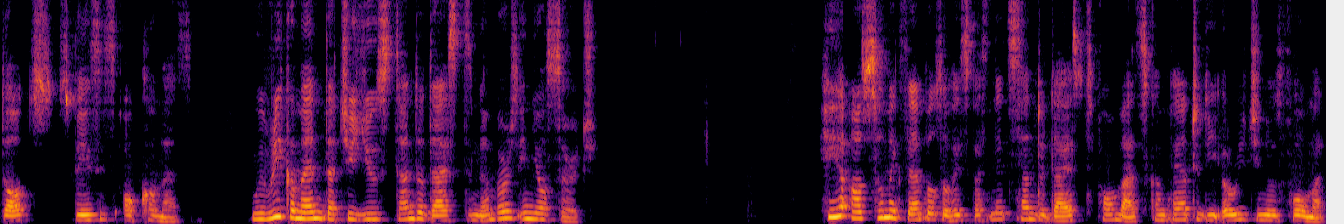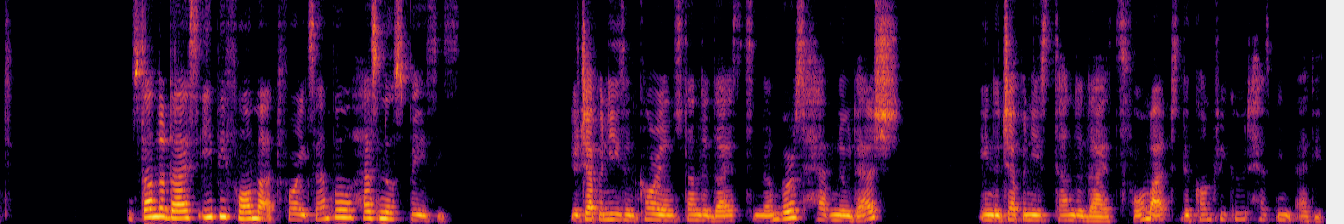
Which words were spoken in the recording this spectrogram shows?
dots, spaces or commas. We recommend that you use standardized numbers in your search. Here are some examples of Espacenet standardized formats compared to the original format. The standardized EP format, for example, has no spaces. Your Japanese and Korean standardized numbers have no dash. In the Japanese standardized format, the country code has been added.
